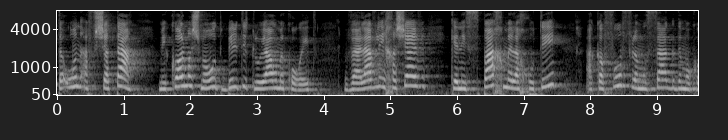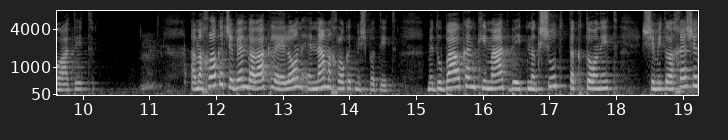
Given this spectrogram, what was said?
טעון הפשטה מכל משמעות בלתי תלויה ומקורית ועליו להיחשב כנספח מלאכותי הכפוף למושג דמוקרטית. המחלוקת שבין ברק לאלון אינה מחלוקת משפטית. מדובר כאן כמעט בהתנגשות טקטונית שמתרחשת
